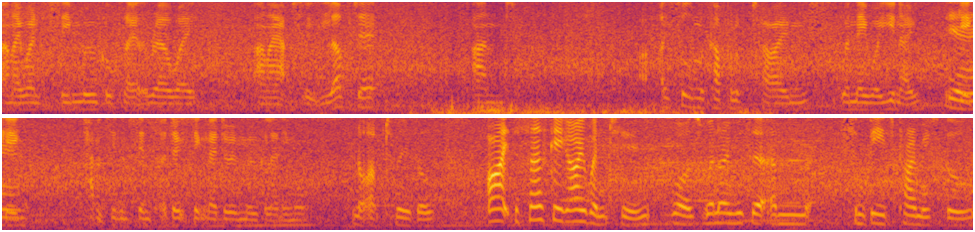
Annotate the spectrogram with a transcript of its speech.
And I went to see Moogle play at the Railway, and I absolutely loved it. And I saw them a couple of times when they were, you know, Yeah. gigging. Haven't seen them since. I don't think they're doing Moogle anymore. Not up to Moogle. I, the first gig I went to was when I was at um, St Bede's Primary School.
